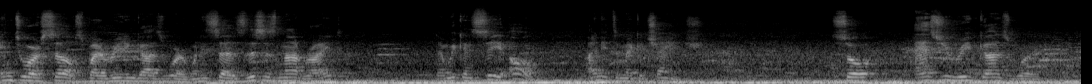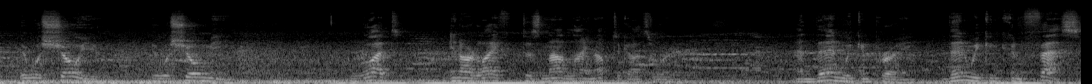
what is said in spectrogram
into ourselves by reading God's Word. When He says, This is not right, then we can see, oh, I need to make a change. So as you read God's Word, it will show you, it will show me what in our life does not line up to God's Word. And then we can pray. Then we can confess.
